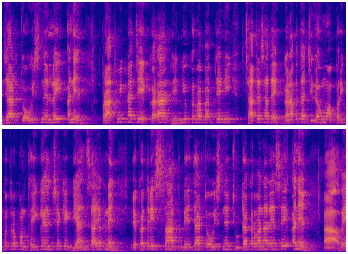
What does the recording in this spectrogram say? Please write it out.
હજાર ચોવીસને લઈ અને પ્રાથમિકના જે કરાર રિન્યૂ કરવા બાબતેની સાથે સાથે ઘણા બધા જિલ્લાઓમાં પરિપત્રો પણ થઈ ગયેલ છે કે જ્ઞાન સહાયકને એકત્રીસ સાત બે હજાર ચોવીસને છૂટા કરવાના રહેશે અને હવે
